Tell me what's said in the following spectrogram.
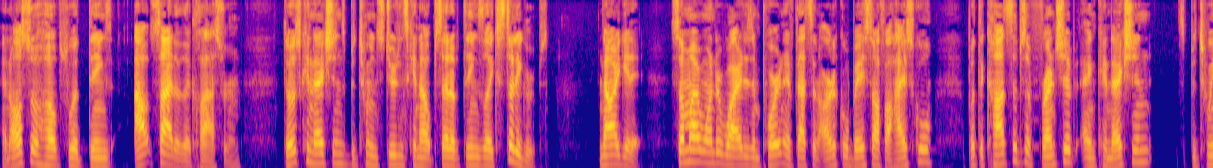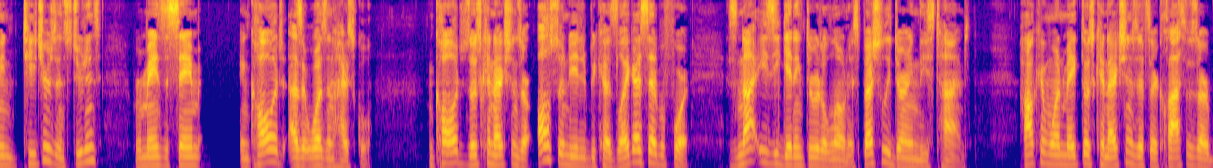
and also helps with things outside of the classroom. Those connections between students can help set up things like study groups. Now I get it. Some might wonder why it is important if that's an article based off of high school, but the concepts of friendship and connection between teachers and students remains the same in college as it was in high school. In college, those connections are also needed because, like I said before, it's not easy getting through it alone, especially during these times. How can one make those connections if their classes are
